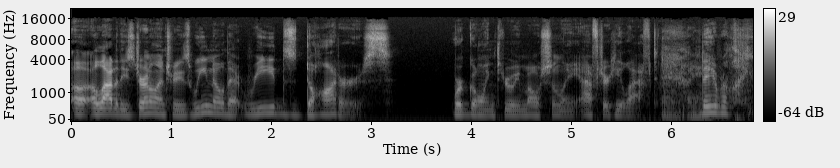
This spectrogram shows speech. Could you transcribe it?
a, a lot of these journal entries we know that reed's daughters were going through emotionally after he left. Oh, they were like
